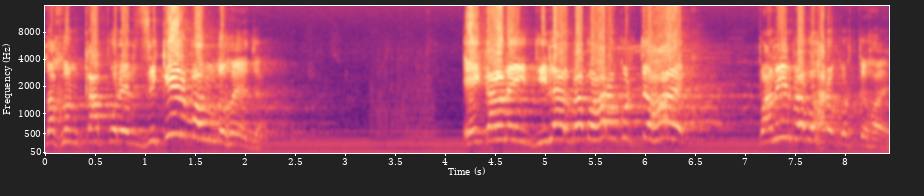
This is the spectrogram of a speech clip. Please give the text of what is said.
তখন কাপড়ের জিকির বন্ধ হয়ে যায়। এই কারণেই ডিলার ব্যবহারও করতে হয়, পানির ব্যবহারও করতে হয়।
